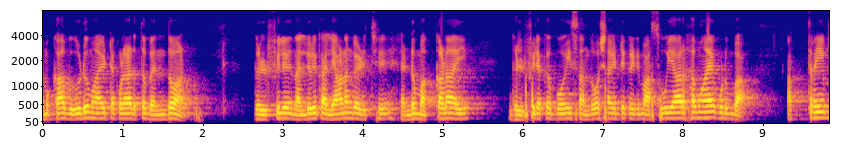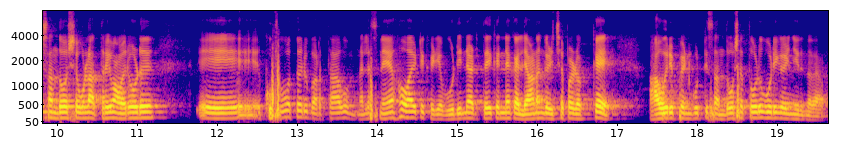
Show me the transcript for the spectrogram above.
നമുക്ക് ആ വീടുമായിട്ട് ഉള്ള അടുത്ത ബന്ധമാണ്. ഗൾഫിൽ നല്ലൊരു കല്യാണം കഴിച്ച് രണ്ട് മക്കളായി ഗൾഫിലൊക്കെ പോയി സന്തോഷമായിട്ട് കഴിയുമ്പോൾ അസൂയാർഹമായ കുടുംബം. അത്രയും സന്തോഷമുള്ള അത്രയും അവരോട് കുഫുവത്തൊരു ഭർത്താവും നല്ല സ്നേഹമായിട്ട് കഴിയുക. വീടിന്റെ അടുത്തേക്ക് തന്നെ കല്യാണം കഴിച്ചപ്പോഴൊക്കെ ആ ഒരു പെൺകുട്ടി സന്തോഷത്തോടു കൂടി കഴിഞ്ഞിരുന്നതാണ്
